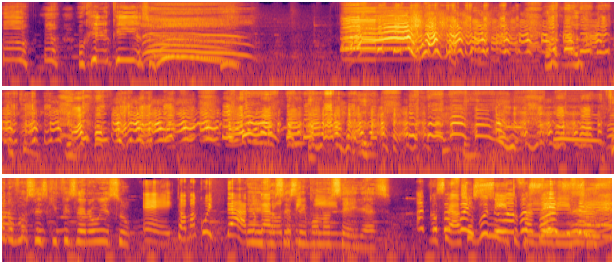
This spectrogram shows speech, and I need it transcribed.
ah, o que, o que é isso? Foram vocês que fizeram isso. Ei, toma cuidado, Ei, garoto vocês têm biquíni. monocelhas. Você acha bonito fazer isso, né?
